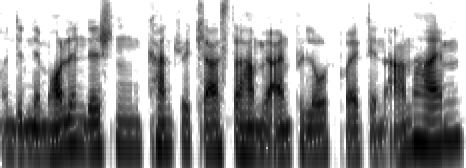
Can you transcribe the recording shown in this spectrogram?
und in dem holländischen Country Cluster haben wir ein Pilotprojekt in Arnheim.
